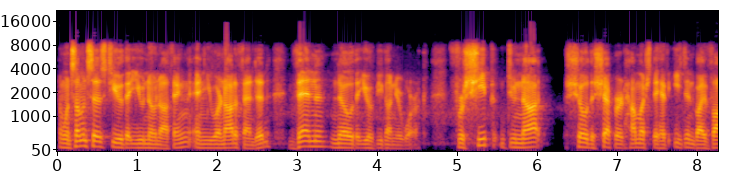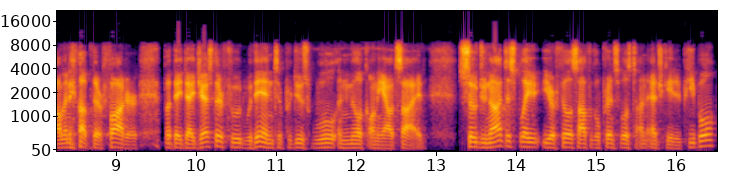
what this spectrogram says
And when someone says to you that you know nothing and you are not offended, then know that you have begun your work. For sheep do not show the shepherd how much they have eaten by vomiting up their fodder, but they digest their food within to produce wool and milk on the outside. So do not display your philosophical principles to uneducated people,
